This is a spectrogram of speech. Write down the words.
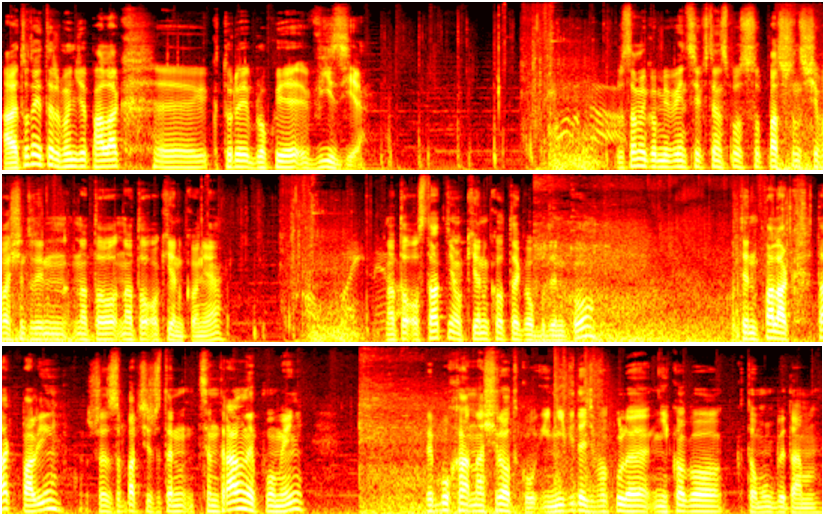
Ale tutaj też będzie palak, yy, który blokuje wizję. Rzucamy go mniej więcej w ten sposób, patrząc się właśnie tutaj na to, na to okienko, nie? Na to ostatnie okienko tego budynku. Ten palak tak pali, że zobaczcie, że ten centralny płomień wybucha na środku i nie widać w ogóle nikogo, kto mógłby tam,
